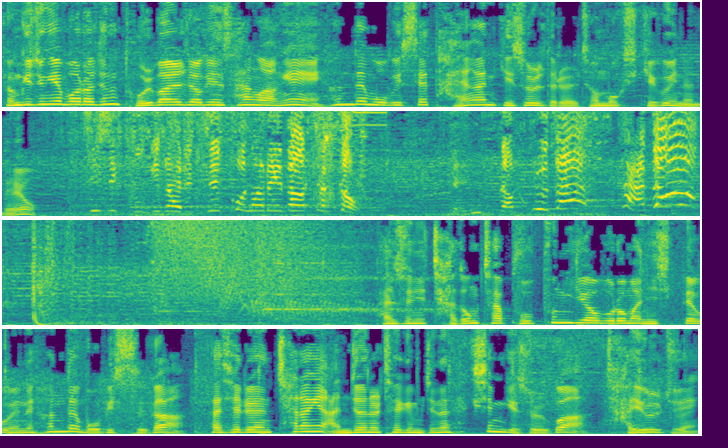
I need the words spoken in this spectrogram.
경기 중에 벌어지는 돌발적인 상황에 현대 모비스의 다양한 기술들을 접목시키고 있는데요. 79기가르츠 코너레더 작동 센서 퓨전 가동 단순히 자동차 부품 기업으로만 인식되고 있는 현대 모비스가 사실은 차량의 안전을 책임지는 핵심 기술과 자율주행,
